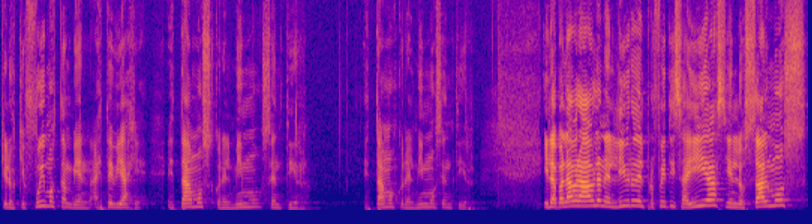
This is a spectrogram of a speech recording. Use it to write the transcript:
que los que fuimos también a este viaje estamos con el mismo sentir. Estamos con el mismo sentir. Y la palabra habla en el libro del profeta Isaías y en los salmos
